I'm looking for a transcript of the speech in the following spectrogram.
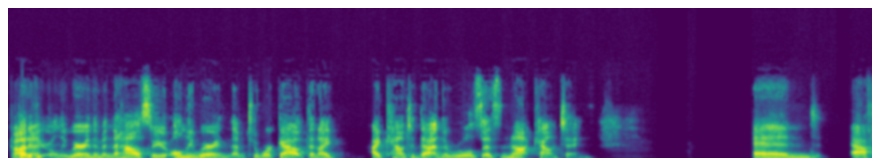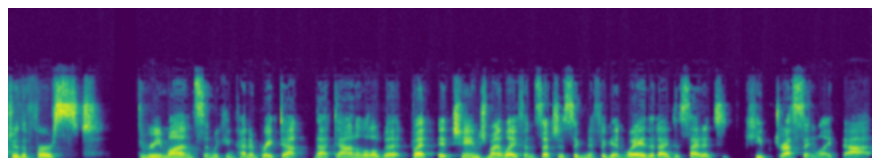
Got but it. if you're only wearing them in the house or you're only wearing them to work out, then I I counted that in the rules as not counting. And after the first three months, and we can kind of break down that down a little bit, but it changed my life in such a significant way that I decided to keep dressing like that.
